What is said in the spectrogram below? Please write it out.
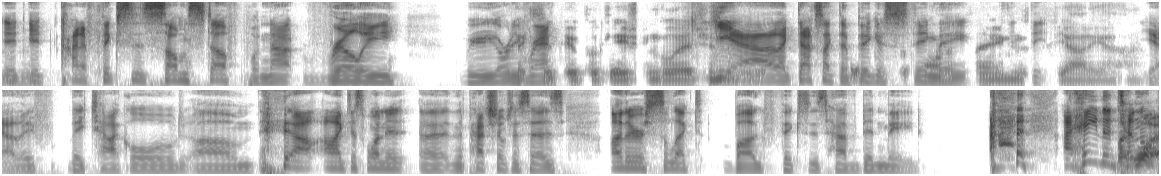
it, Mhm. it kind of fixes some stuff, but not really. We already Fix ran. duplication glitch. Yeah, like that's like the biggest thing they. things, they- yada yada. yeah, they they tackled. Um, I, I like this one uh, in the patch notes. It says other select bug fixes have been made. I hate Nintendo. what?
